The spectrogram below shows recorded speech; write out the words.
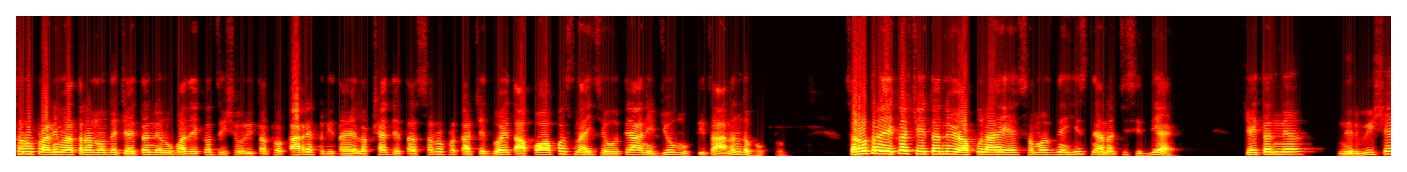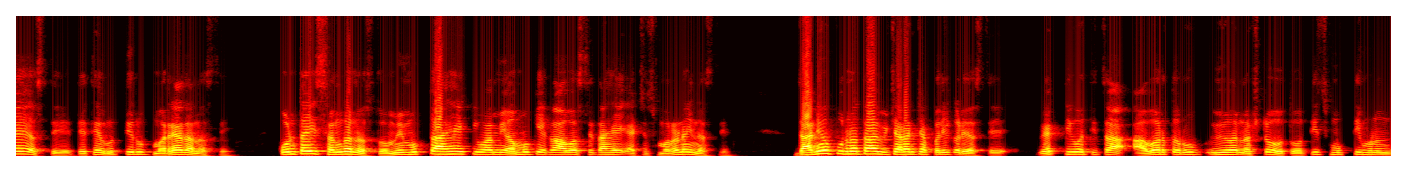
सर्व प्राणीमात्रांमध्ये चैतन्य रूपात एकच ईश्वरी तत्व कार्य करीत आहे लक्षात येतात सर्व प्रकारचे द्वैत आपोआपच नाहीसे होते आणि जीव मुक्तीचा आनंद भोगतो. सर्वत्र एकच चैतन्य व्यापून आहे हे समजणे हीच ज्ञानाची सिद्धी आहे. चैतन्य निर्विषय असते. तेथे वृत्तीरूप मर्यादा नसते. कोणताही संग नसतो. मी मुक्त आहे किंवा मी अमुक एका अवस्थेत आहे याचे स्मरणही नसते. जाणीव पूर्णतः विचारांच्या पलीकडे असते. व्यक्ती व तिचा आवर्त रूप व्यूह नष्ट होतो. तीच मुक्ती म्हणून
